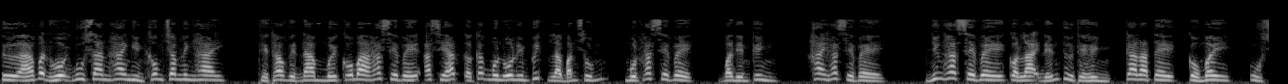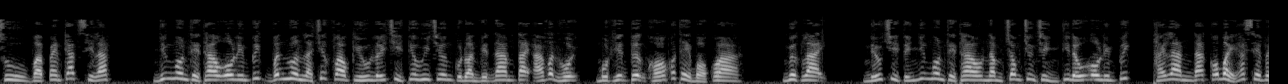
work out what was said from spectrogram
từ Á vận hội Busan 2002, thể thao Việt Nam mới có 3 HCV ASEAN ở các môn Olympic là bắn súng, 1 HCV, và điền kinh, 2 HCV. Những HCV còn lại đến từ thể hình, karate, cầu mây, ủ su và pencak những môn thể thao Olympic vẫn luôn là chiếc phao cứu lấy chỉ tiêu huy chương của đoàn Việt Nam tại Á vận hội, một hiện tượng khó có thể bỏ qua. Ngược lại, nếu chỉ tính những môn thể thao nằm trong chương trình thi đấu Olympic, Thái Lan đã có 7 HCV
